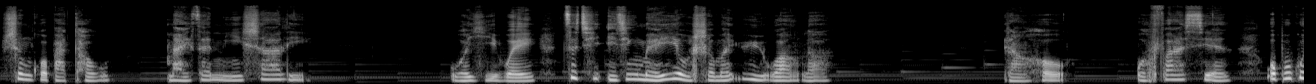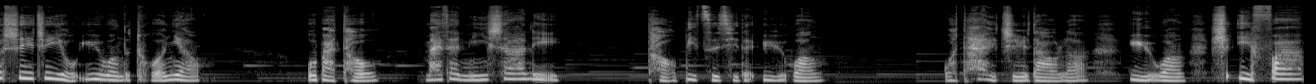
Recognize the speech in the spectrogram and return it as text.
胜过把头埋在泥沙里。我以为自己已经没有什么欲望了，然后我发现我不过是一只有欲望的鸵鸟。我把头埋在泥沙里，逃避自己的欲望。我太知道了，欲望是一发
